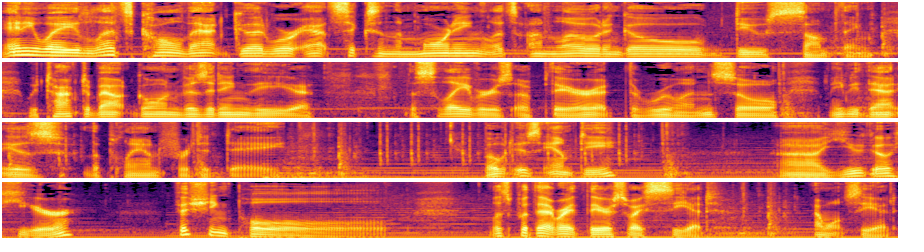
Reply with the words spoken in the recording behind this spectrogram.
Anyway, let's call that good. We're at six in the morning. Let's unload and go do something. We talked about going visiting the uh, the slavers up there at the ruins, so maybe that is the plan for today. Boat is empty. Uh, you go here. Fishing pole. Let's put that right there so I see it. I won't see it,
